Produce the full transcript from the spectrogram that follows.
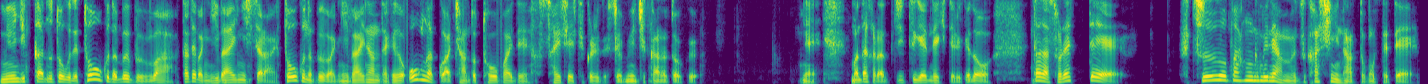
Music Talk でトークの部分は、例えば2倍にしたら、トークの部分は2倍なんだけど、音楽はちゃんと等倍で再生してくれるんですよ、 Music Talk。ね。まあだから実現できてるけど、ただそれって、普通の番組では難しいなと思ってて、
